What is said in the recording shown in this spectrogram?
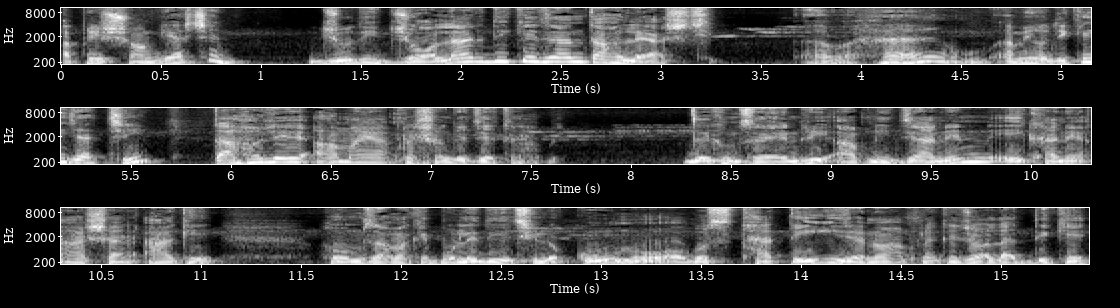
আপনি সঙ্গে আসছেন যদি জলার দিকে যান তাহলে আসছি। হ্যাঁ আমি ওদিকেই যাচ্ছি। তাহলে আমায় আপনার সঙ্গে যেতে হবে। দেখুন স্যার হেনরি আপনি জানেন এখানে আসার আগে হোমস আমাকে বলে দিয়েছিল কোনো অবস্থাতেই যেন আপনাকে জলার দিকে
